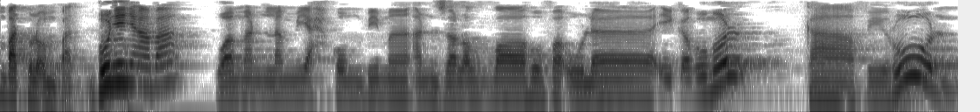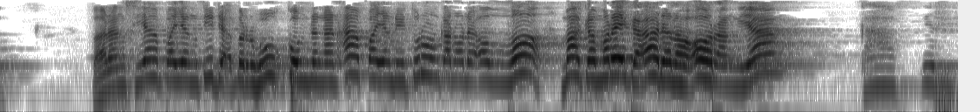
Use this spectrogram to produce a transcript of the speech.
44. Bunyinya apa? Wa man lam yahkum bima anzalallahu faulaika humul kafirun. Barang siapa yang tidak berhukum dengan apa yang diturunkan oleh Allah, maka mereka adalah orang yang kafir.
